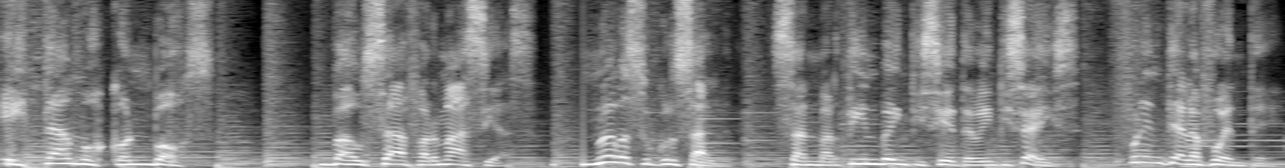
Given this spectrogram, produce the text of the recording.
Estamos con vos. Bausá Farmacias. Nueva sucursal. San Martín 2726. Frente a la fuente.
